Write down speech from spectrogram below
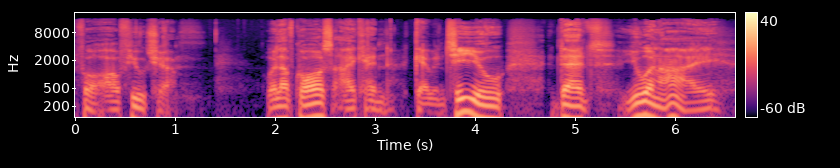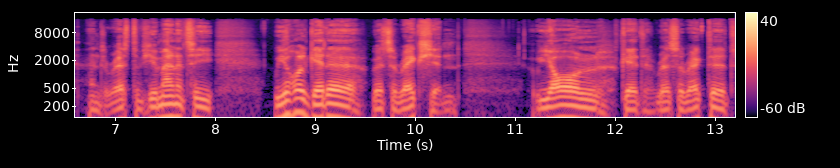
for our future? Well, of course, I can guarantee you that you and I and the rest of humanity, we all get a resurrection we all get resurrected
